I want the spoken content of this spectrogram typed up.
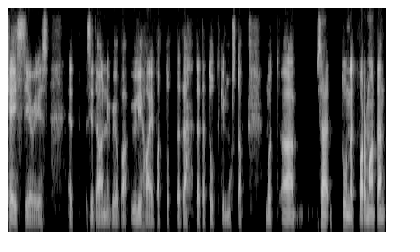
case series, että sitä on niin jopa ylihaipattu tätä, tätä tutkimusta. Mutta äh, sä tunnet varmaan tämän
